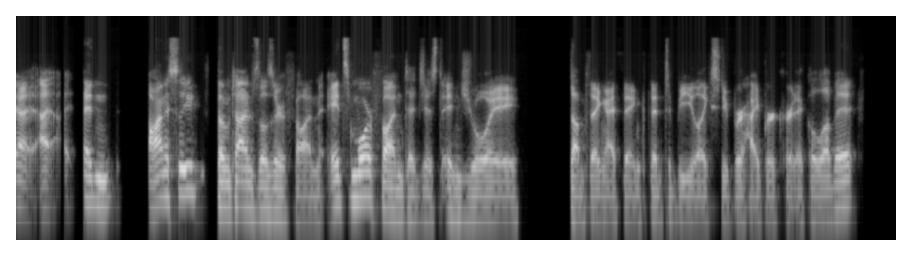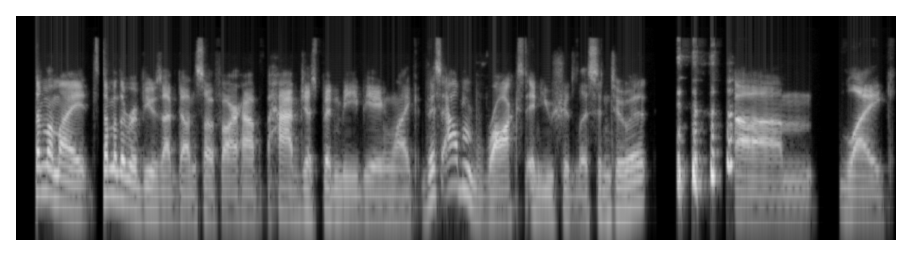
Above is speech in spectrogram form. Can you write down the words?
I, I, and honestly, sometimes those are fun. It's more fun to just enjoy something, I think, than to be like super hypercritical of it. Some of my some of the reviews I've done so far have have just been me being like, this album rocks and you should listen to it. um, like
